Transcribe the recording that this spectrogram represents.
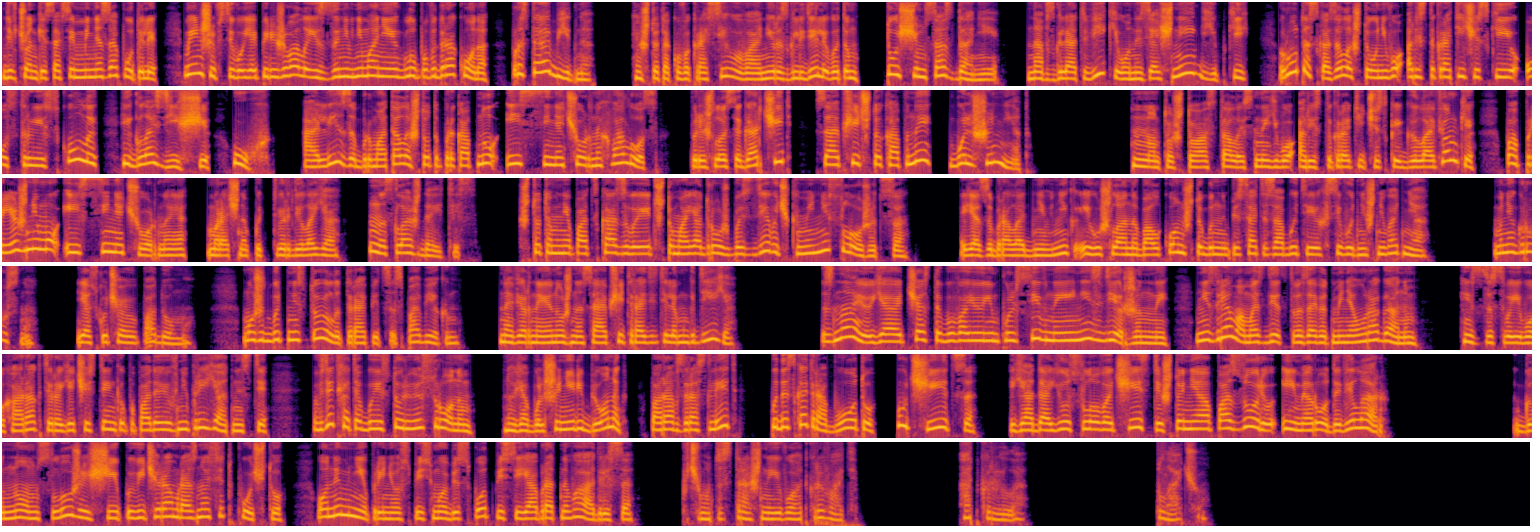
девчонки совсем меня запутали. Меньше всего я переживала из-за невнимания глупого дракона. Просто обидно. И что такого красивого они разглядели в этом тощем создании? На взгляд Вики он изящный и гибкий. Рута сказала, что у него аристократические острые скулы и глазищи. Ух! а Лиза бормотала что-то про копну из сине-черных волос. Пришлось огорчить, сообщить, что копны больше нет. Но то, что осталось на его аристократической головенке, по-прежнему из сине-черное, мрачно подтвердила я. Наслаждайтесь. Что-то мне подсказывает, что моя дружба с девочками не сложится. Я забрала дневник и ушла на балкон, чтобы написать о событиях сегодняшнего дня. Мне грустно. Я скучаю по дому. Может быть, не стоило торопиться с побегом? Наверное, нужно сообщить родителям, где я. Знаю, я часто бываю импульсивный и несдержанный. Не зря мама с детства зовет меня ураганом. Из-за своего характера я частенько попадаю в неприятности. Взять хотя бы историю с Роном. Но я больше не ребенок, пора взрослеть, подыскать работу, учиться. Я даю слово чести, что не опозорю имя рода Вилар. Гном-служащий по вечерам разносит почту. Он и мне принес письмо без подписи и обратного адреса. Почему-то страшно его открывать. Открыла. Плачу.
